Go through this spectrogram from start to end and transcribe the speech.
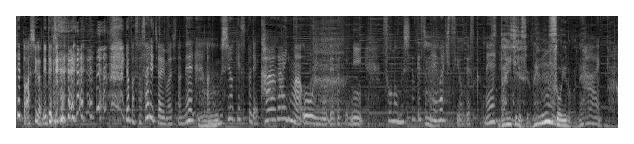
手と足が出てて。やっぱ刺されちゃいましたね、あの虫除けスプレー蚊が今多いので特に。その虫除けスプレーは必要ですかね、うん、大事ですよね、うん、そういうのがね。はい。なるほど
